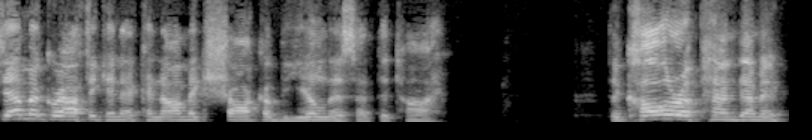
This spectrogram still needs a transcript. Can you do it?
demographic and economic shock of the illness at the time. The cholera pandemic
